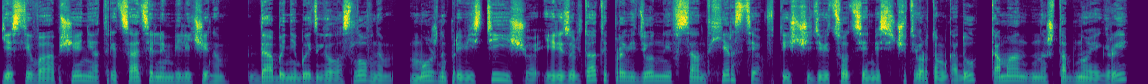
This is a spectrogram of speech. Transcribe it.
если вообще не отрицательным величинам. Дабы не быть голословным, можно привести еще и результаты, проведенные в Сандхерсте в 1974 году командно-штабной игры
